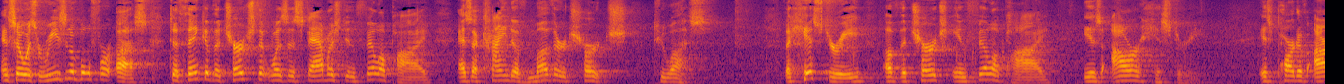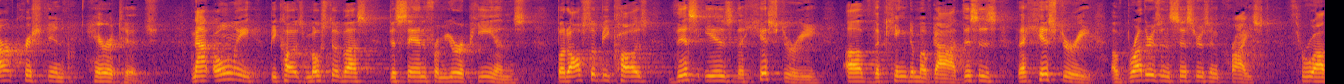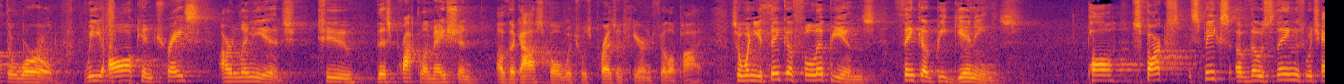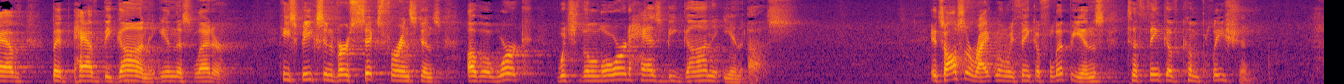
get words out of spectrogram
And so it's reasonable for us to think of the church that was established in Philippi as a kind of mother church to us. The history of the church in Philippi is our history, is part of our Christian heritage. Not only because most of us descend from Europeans, but also because this is the history of the kingdom of God. This is the history of brothers and sisters in Christ throughout the world. We all can trace our lineage to this proclamation of the gospel which was present here in Philippi. So when you think of Philippians, think of beginnings. Paul sparks, speaks of those things which have, have begun in this letter. He speaks in verse 6, for instance, of a work which the Lord has begun in us. It's also right when we think of Philippians to think of completion,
